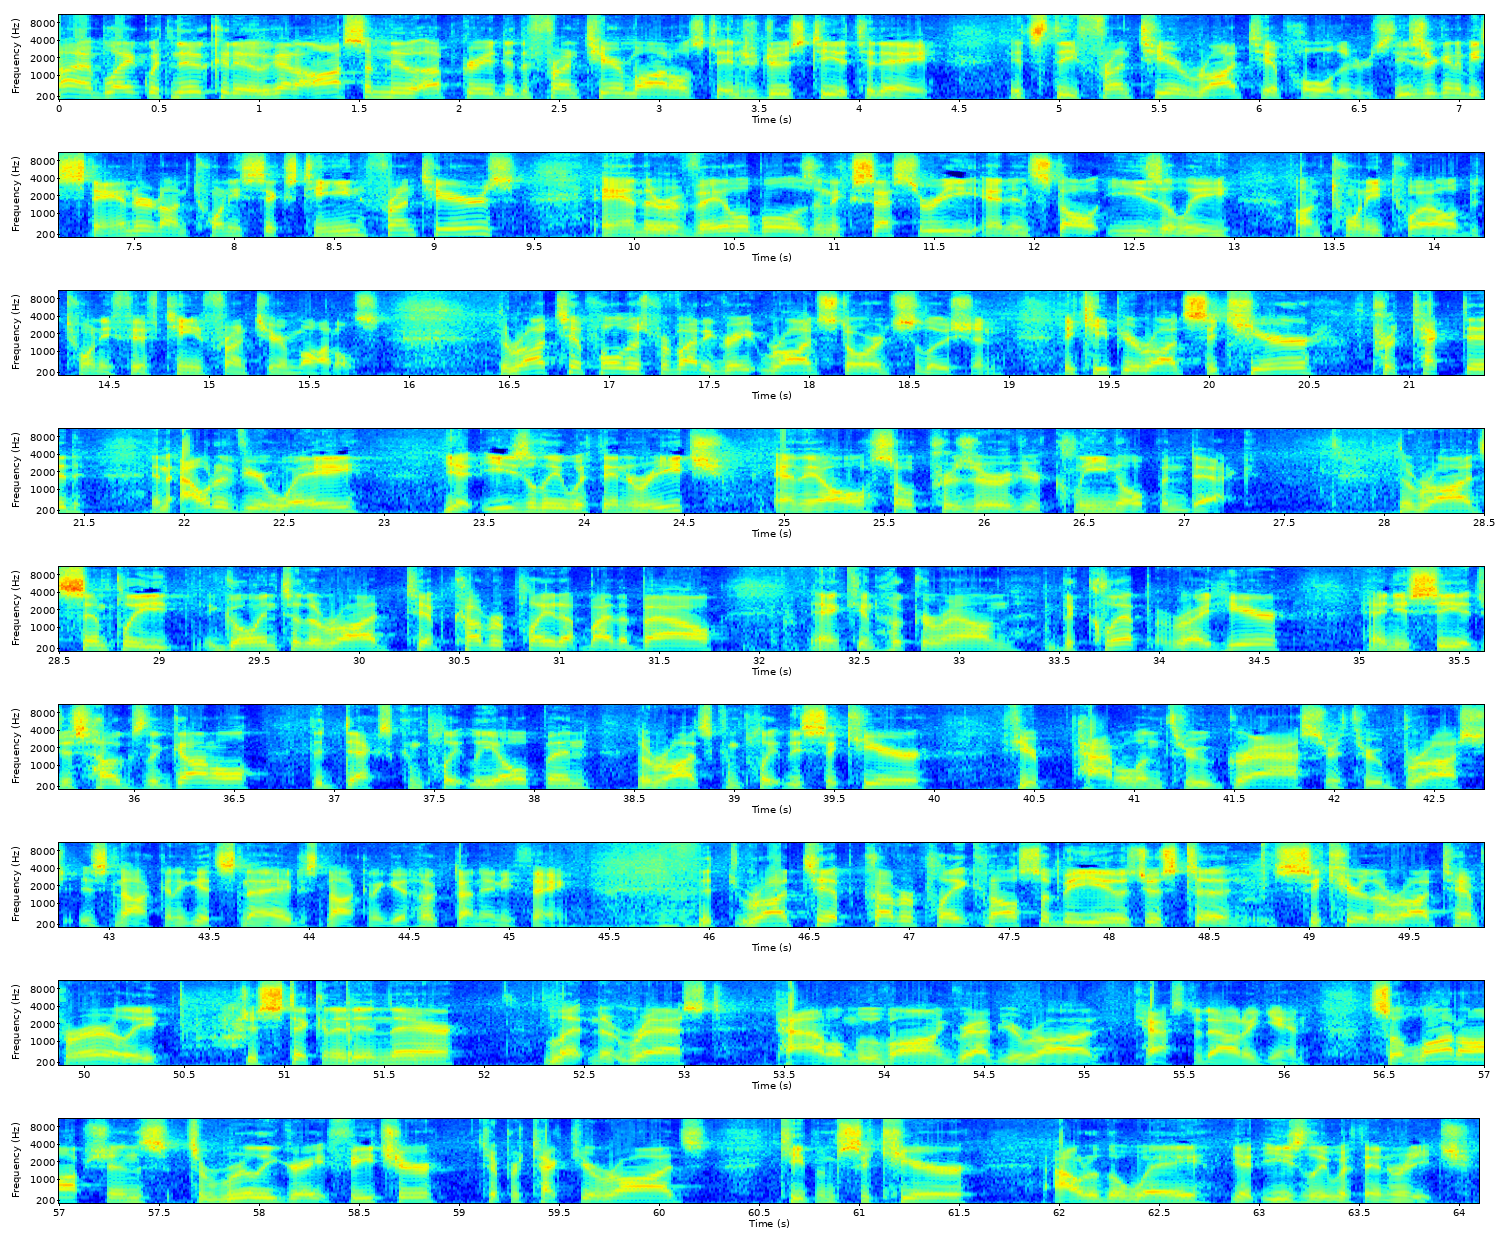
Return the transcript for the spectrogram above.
Hi, I'm Blake with NuCanoe. We've got an awesome new upgrade to the Frontier models to introduce to you today. It's the Frontier rod tip holders. These are going to be standard on 2016 Frontiers and they're available as an accessory and install easily on 2012 to 2015 Frontier models. The rod tip holders provide a great rod storage solution. They keep your rods secure, protected, and out of your way, yet easily within reach, and they also preserve your clean open deck. The rods simply go into the rod tip cover plate up by the bow and can hook around the clip right here and you see it just hugs the gunnel. The deck's completely open, the rod's completely secure. If you're paddling through grass or through brush, it's not going to get snagged, it's not going to get hooked on anything. The rod tip cover plate can also be used just to secure the rod temporarily, just sticking it in there, letting it rest, paddle, move on, grab your rod, cast it out again. So a lot of options. It's a really great feature to protect your rods, keep them secure, out of the way, yet easily within reach.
